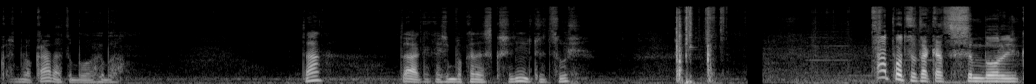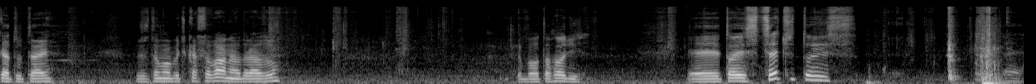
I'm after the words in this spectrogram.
Jakaś blokada to była chyba. Tak? Tak, jakaś blokada skrzyni czy coś. A po co taka symbolika tutaj? Że to ma być kasowane od razu? Chyba o to chodzi. E, to jest C, czy to jest. E,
